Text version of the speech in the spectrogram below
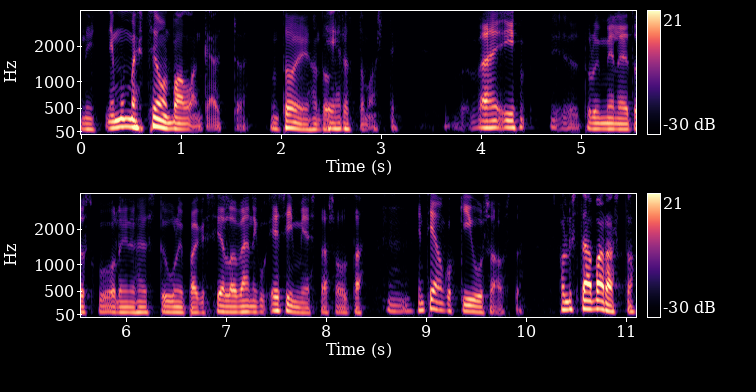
Niin, Niin mun mielestä se on vallankäyttöä, no toi on ihan totta. ehdottomasti. Vähän tuli mieleen tuosta, kun olin yhdessä duunipaikassa, siellä oli vähän niin kuin esimiestasolta. Hmm. En tiedä, onko kiusausta. Oliko tämä varasto?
